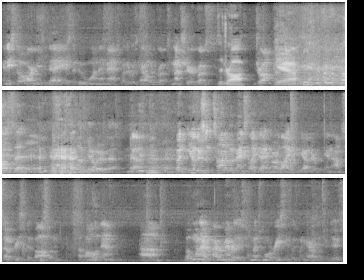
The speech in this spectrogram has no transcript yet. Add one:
and they still argue today as to who won that match, whether it was Harold or Brooks. I'm not sure. Brooks? It's a draw. Draw? Yeah. Well said. Let them get away with that. Yeah. But, you know, there's a ton of events like that in our life together, and I'm so appreciative of all of them, of all of them. Um, but one I, I remember that's just much more recent was when Harold introduced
